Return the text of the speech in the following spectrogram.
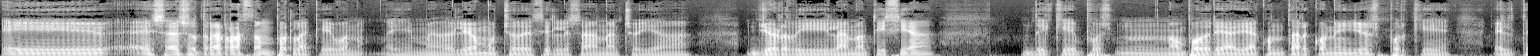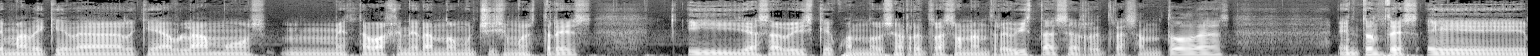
esa es otra razón por la que, bueno, me dolió mucho decirles a Nacho y a Jordi la noticia de que pues no podría ya contar con ellos porque el tema de quedar que hablamos me estaba generando muchísimo estrés. Y ya sabéis que cuando se retrasa una entrevista se retrasan todas entonces eh,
